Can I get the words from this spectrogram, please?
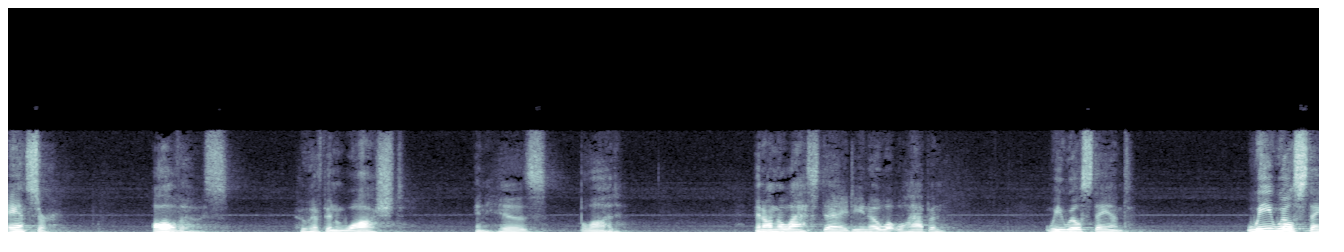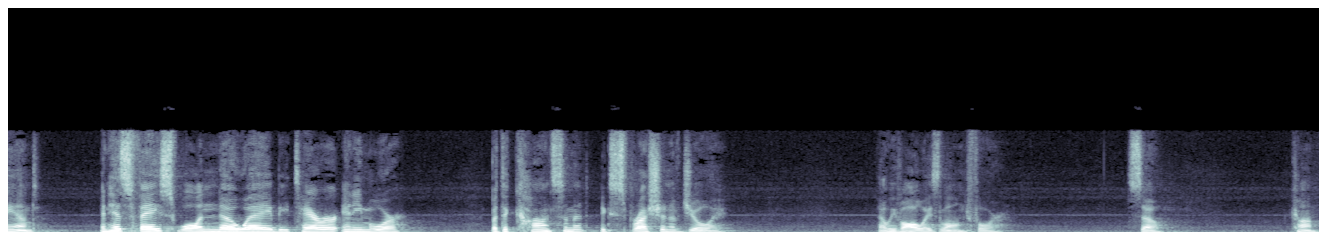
answer all those who have been washed in his blood. And on the last day, do you know what will happen? We will stand. We will stand. And his face will in no way be terror anymore, but the consummate expression of joy that we've always longed for. So, come,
